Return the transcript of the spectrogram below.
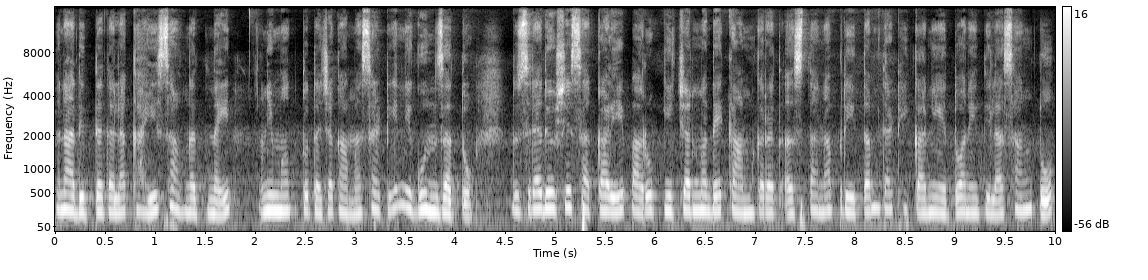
पण आदित्य त्याला काही सांगत नाही आणि मग तो त्याच्या कामासाठी निघून जातो. दुसऱ्या दिवशी सकाळी पारू किचनमध्ये काम करत असताना प्रीतम त्या ठिकाणी येतो आणि तिला सांगतो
